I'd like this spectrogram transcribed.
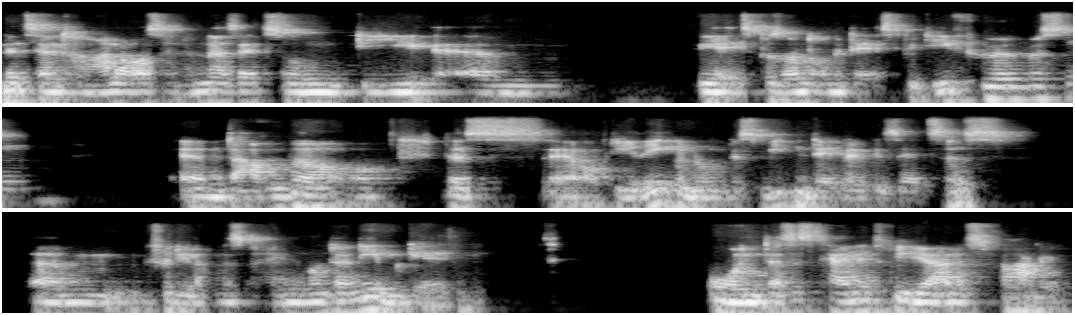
eine zentrale Auseinandersetzung, die ähm, wir insbesondere mit der SPD führen müssen, ähm, darüber, ob, das, äh, ob die Regelungen des Mietendeckelgesetzes ähm, für die landeseigenen Unternehmen gelten. Und das ist keine triviale Frage.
